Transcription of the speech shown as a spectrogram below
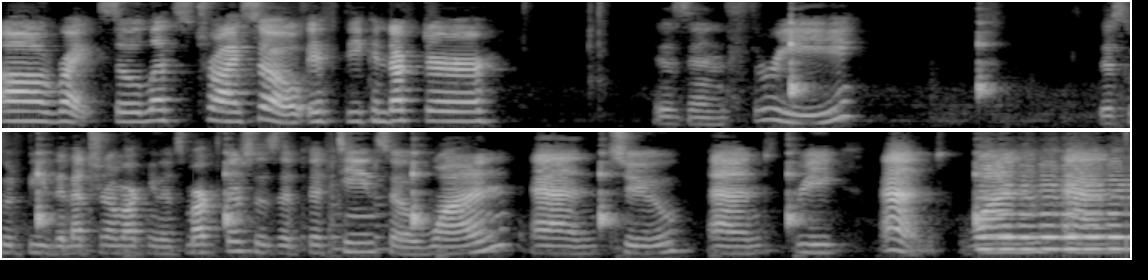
All right, so let's try. So if the conductor is in three, this would be the metronome marking that's marked there. So it's at 15. So one and two and three and one and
